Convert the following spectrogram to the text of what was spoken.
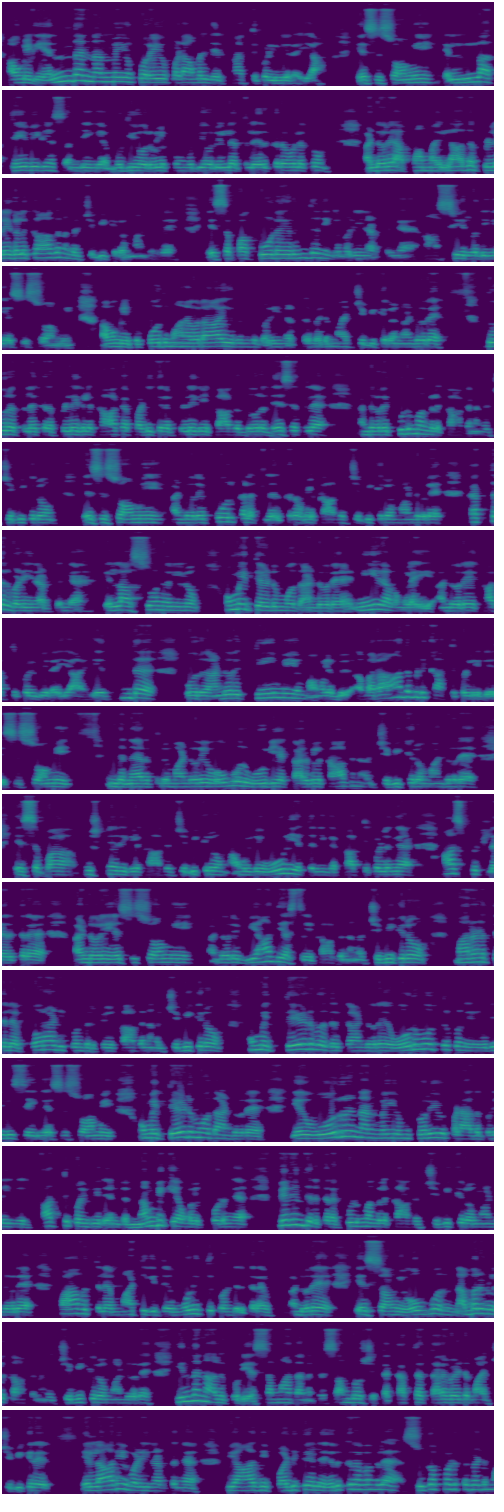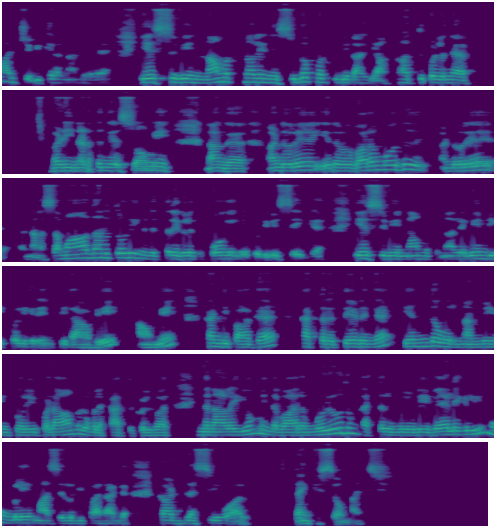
அவங்களுக்கு எந்த நன்மையும் குறைவுபடாமல் நீர் காத்துக்கொள்வீர் ஐயா. எஸ் சுவாமி எல்லா தேவைகளையும் சந்திங்க. முதியோர்களுக்கும் முதியோர் இல்லத்துல இருக்கிறவர்களுக்கும் ஆண்டவரே அப்பா அம்மா இல்லாத பிள்ளைகளுக்காக நாங்கள் ஜெபிக்கிறோம் ஆண்டவரே. எசப்பா கூட இருந்து நீங்க வழி நடத்துங்க. ஆசீர்வதிங்க இயேசு சுவாமி. அவங்களுக்கு போதுமானவராய் இருந்து வழி நடத்த விடமா ஜெபிக்கிறோம் ஆண்டவரே. தூரத்துல இருக்கிற பிள்ளைகளுக்காக படிக்கிற பிள்ளைகளுக்காக தூர தேசத்துல ஆண்டவரே குடும்பங்களுக்காக நாங்கள் ஜெபிக்கிறோம். இயேசு சுவாமி அன்றுவரை போர்க்களத்துல இருக்கிறவங்களுக்காக ஜெபிக்கிறோம் ஆண்டுவரை. கத்தர் வழி நடத்துங்க. எல்லா சூழ்நிலையிலும் உண்மை தேடும் போது ஆண்டவரே நீர் அவங்களை ஆண்டவரே காத்துக்கொள்வீரையா எந்த ஒரு அன்றுவரை தீமையும் அவங்களை வராதபடி காத்துக்கொள்வீர் இயேசு சுவாமி. இந்த நேரத்திலும் ஆண்டவரே ஒவ்வொரு ஊழியக்காரர்களுக்காக நாங்கள் ஜெபிக்கிறோம். ஆண்டவரே எஸ்எப்பா மிஷினரிகளுக்காக செபிக்கிறோம் அவங்களுடைய ஊழியத்தை நீங்க காத்துக்கொள்ளுங்க. ஹாஸ்பிட்டல்ல இருக்கிற ஆண்டவரே எஸ் சுவாமி ஆண்டவரே வியாதியாஸ்தர்களுக்காக நாங்கள் செபிக்கிறோம் மரணத்துல போராடி கொண்டிருக்கிறதுக்காக நாங்கள் செபிக்கிறோம் உண்மை தேடுவதற்கு ஆண்டவரே ஒரு ஒருத்தருக்கும் நீர் உதவி செய்யுங்க எஸ் சுவாமி. உம்மை தேடும் போது ஆண்டவரே ஒரு நன்மையும் குறைவுபடாதபடி நீர் காத்துக்கொள்வீர் என்ற நம்பிக்கை அவங்களுக்கு கொடுங்க. பிரிந்திருக்கிற குடும்பங்களுக்காக செபிக்கிறோம் ஆண்டவரே. பாவத்துல மாட்டிக்கிட்டு முடித்து கொண்டிருக்கிற ஆண்டவரே எஸ் சுவாமி ஒவ்வொரு நபர்களுக்காக நாங்கள் ஜெபிக்கிறோம் ஆண்டவரே. இந்த நாளுக்குரிய சமாதானத்தை சந்தோஷத்தை கத்த தர வேண்டுமா? செபிக்கிறேன் எல்லாரையும் வழி நடத்துங்க. வியாதி படுக்கையில இருக்கிறவங்கள சுகப்படுத்த வேண்டுமா? செபிக்கிறேன் ஆண்டவரே. இயேசுவின் நாமத்தினாலே நீ சுகப்படுத்துவீராயா காத்துக்கொள்ளுங்க. வழி நடத்துங்க சுவாமி. நாங்க ஆண்டவரே இரவு வரும்போது ஆண்டவரே நாங்க சமாதானத்தோடு எங்க நித்திரைகளுக்கு போக எங்களுக்கு உதவி செய்யுங்க. இயேசுவின் நாமத்தினாலே வேண்டிக் கொள்கிறேன். பிதாவே ஆமே கண்டிப்பாக கத்தரை தேடுங்க. எந்த ஒரு நன்மையும் குறைபடாமல் உங்களை காத்துக்கொள்வார். இந்த நாளையும் இந்த வாரம் முழுவதும் கத்தர் உங்களுடைய வேலைகளையும் உங்களையும் ஆசீர்வதிப்பாராக. God bless you all thank you so much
